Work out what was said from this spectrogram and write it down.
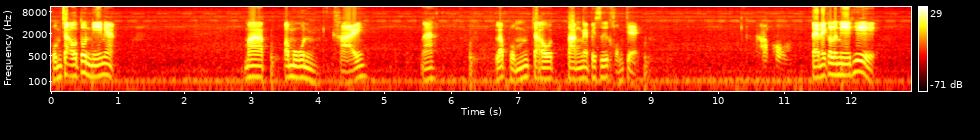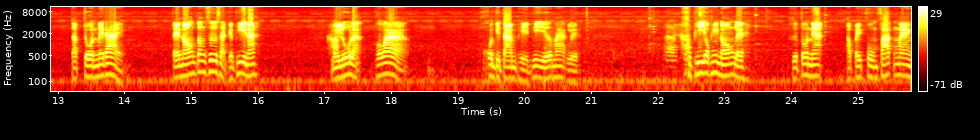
ผมจะเอาต้นนี้เนี่ย มาประมูลขายนะ แล้วผมจะเอาตังค์เนี่ยไปซื้อของแจกคครับผม แต่ในกรณีที่จับโจรไม่ได้ แต่น้องต้องซื่อสัตย์กับพี่นะ ครับไม่รู้ละเพราะว่าคนติดตามเพจพี่เยอะมากเลย ได้คคืรัอบพี่ยกให้น้องเลย คือต้นเนี้ย เอาไปฟูมฟักแม่ง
